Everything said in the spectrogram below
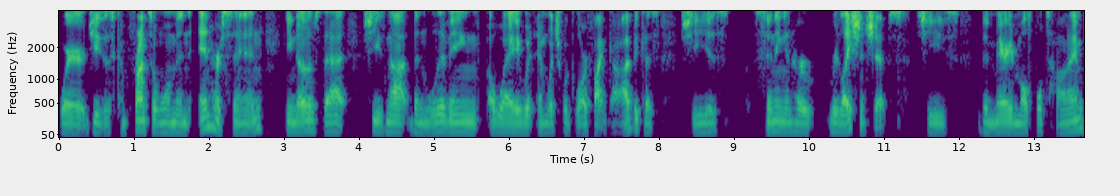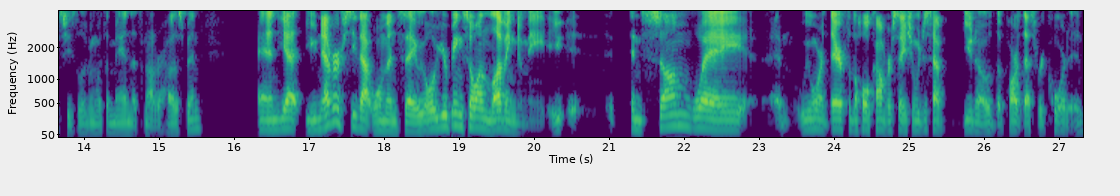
where Jesus confronts a woman in her sin. He knows that she's not been living a way in which would glorify God because she is sinning in her relationships. She's been married multiple times, she's living with a man that's not her husband. And yet, you never see that woman say, Oh, you're being so unloving to me. In some way, we weren't there for the whole conversation. We just have, you know, the part that's recorded.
